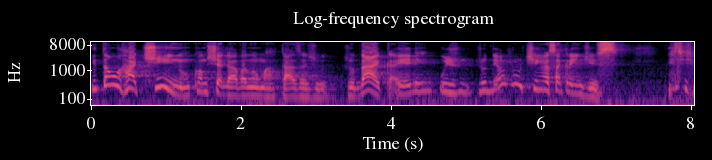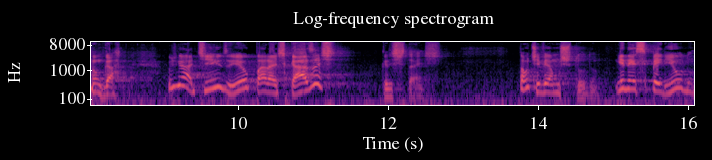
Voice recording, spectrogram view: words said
Então o ratinho, quando chegava numa casa judaica, ele, os judeus não tinham essa crendice. Tinham. Os gatinhos iam para as casas cristãs. Então tivemos tudo. E nesse período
